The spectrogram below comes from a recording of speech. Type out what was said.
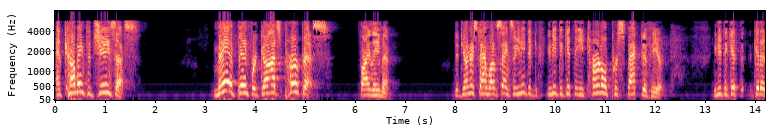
and coming to Jesus may have been for God's purpose, Philemon. Did you understand what I'm saying? So you need to, you need to get the eternal perspective here. You need to get, get a,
